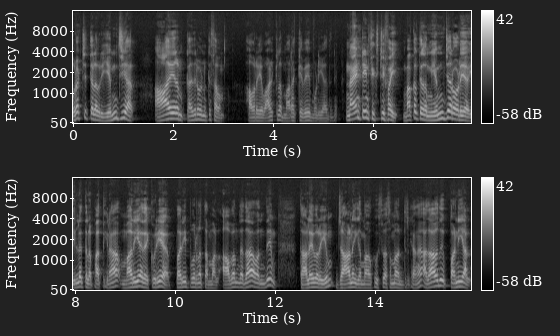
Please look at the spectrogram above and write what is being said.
புரட்சித் தலைவர் எம்ஜிஆர் ஆயிரம் கதிரவனுக்கு சமம். அவருடைய வாழ்க்கையில் மறக்கவே முடியாதுன்னு. நைன்டீன் சிக்ஸ்டி ஃபைவ் மக்கள் திலகம் எம்ஜிஆருடைய இல்லத்தில் பார்த்தீங்கன்னா மரியாதைக்குரிய பரிபூர்ண தம்மாள் அவங்க தான் வந்து தலைவரையும் ஜானகி அம்மாவுக்கு விசுவாசமாக இருந்திருக்காங்க. அதாவது பணியாள்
